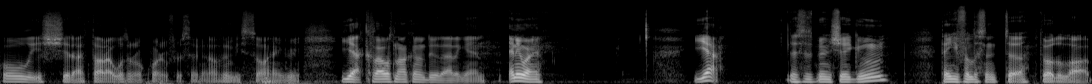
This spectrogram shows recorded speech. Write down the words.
holy shit! I thought I wasn't recording for a second. I was gonna be so angry. Yeah, cause I was not gonna do that again. Anyway, yeah, this has been Shagun. Thank you for listening to Throw the Lob.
